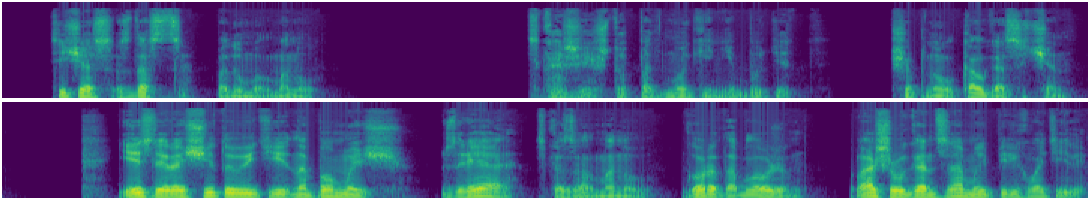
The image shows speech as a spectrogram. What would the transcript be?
— Сейчас сдастся, — подумал Манул. — Скажи, что подмоги не будет, — шепнул Колгасычен. — Если рассчитываете на помощь, зря, — сказал Манул. — Город обложен. Вашего гонца мы перехватили.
